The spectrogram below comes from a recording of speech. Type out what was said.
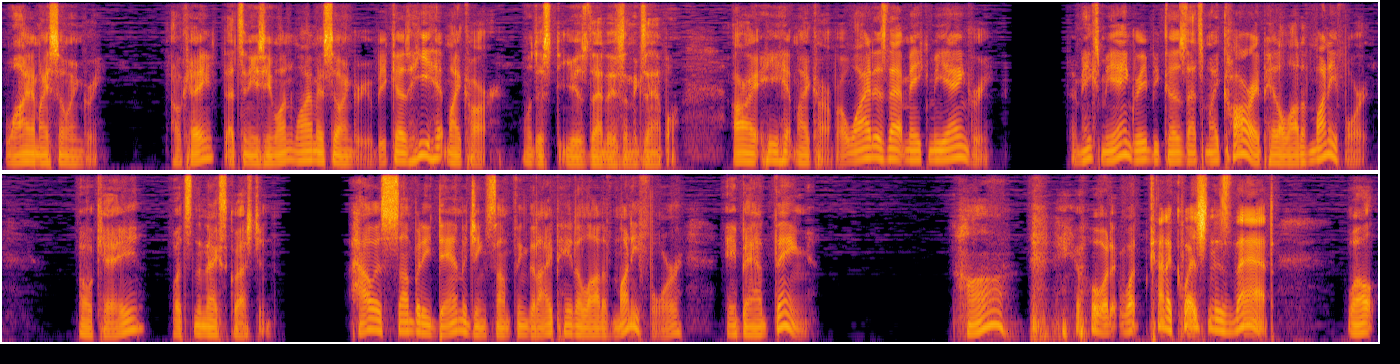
Why am I so angry? Okay, that's an easy one. Why am I so angry? Because he hit my car. We'll just use that as an example. All right, he hit my car. But why does that make me angry? It makes me angry because that's my car. I paid a lot of money for it. Okay, what's the next question? How is somebody damaging something that I paid a lot of money for a bad thing? Huh? what, what kind of question is that? Well,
